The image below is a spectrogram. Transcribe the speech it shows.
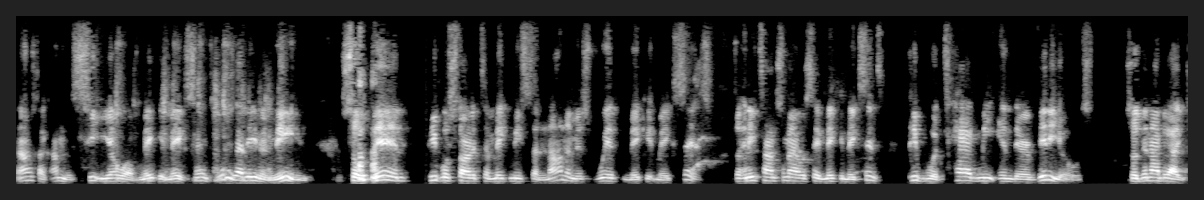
And I was like, I'm the CEO of Make It Make Sense. What does that even mean? So uh-huh. then people started to make me synonymous with Make It Make Sense. So anytime somebody would say Make It Make Sense, people would tag me in their videos. So then I'd be like,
